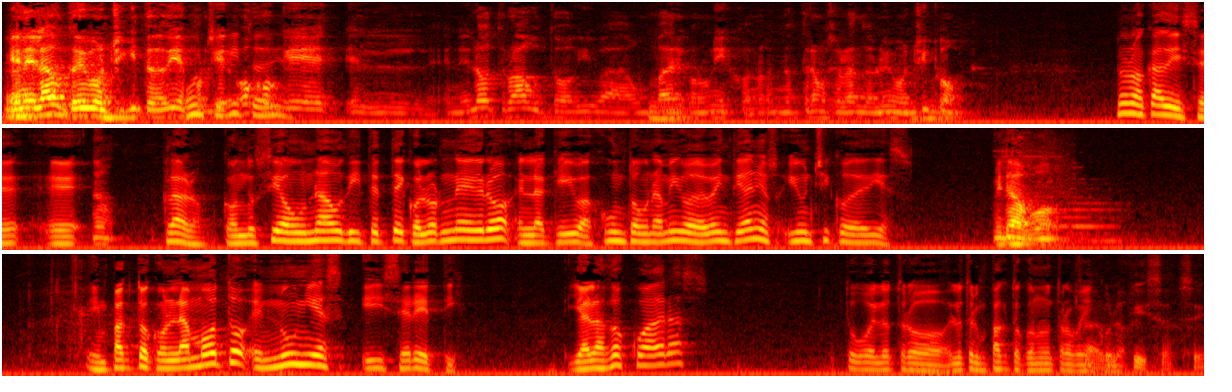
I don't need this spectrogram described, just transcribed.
En el auto iba un chiquito de 10, porque ojo que en el otro auto iba un padre con un hijo, ¿no? ¿No estamos hablando del mismo chico? No, no, acá dice, eh, claro, conducía un Audi TT color negro en la que iba junto a un amigo de 20 años y un chico de 10. Mirá vos. Impacto con la moto en Núñez y Ceretti. Y a las dos cuadras tuvo el otro el otro impacto con otro vehículo. Quizás, sí.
